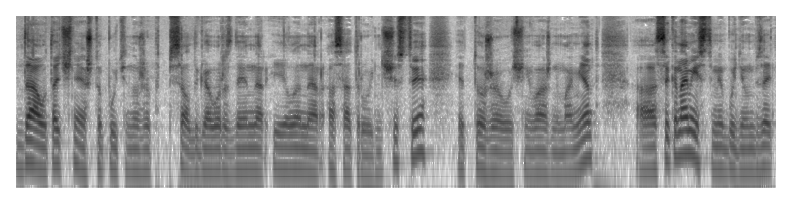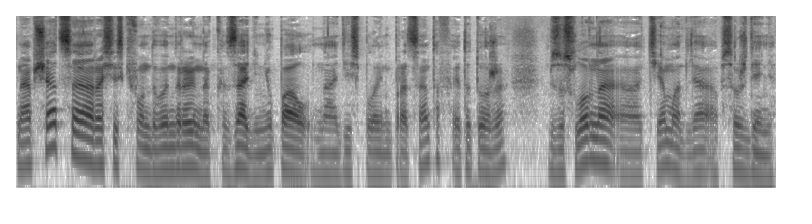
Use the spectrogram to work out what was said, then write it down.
да, уточняю, что Путин уже подписал договор с ДНР и ЛНР о сотрудничестве. Это тоже очень важный момент. А, с экономистами будем обязательно общаться. Российский фондовый рынок за день упал на 10,5%. Это тоже, безусловно, а, тема для обсуждения.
